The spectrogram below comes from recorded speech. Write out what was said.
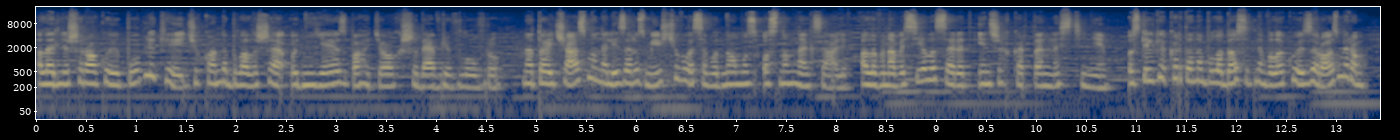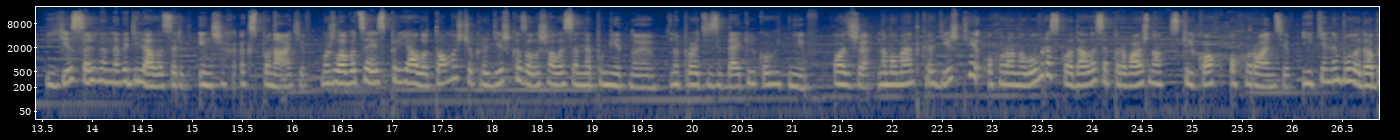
але для широкої публіки Джоконда була лише однією з багатьох шедеврів Лувру. На той час Моналіза розміщувалася в одному з основних залів, але вона висіла серед інших картин на стіні. Оскільки картина була досить невеликою за розміром, її сильно не виділяли серед інших експонатів. Можливо, це і сприяло тому, що крадіжка залишалася непомітною на протязі декількох днів. Отже, на момент крадіжки охорона Лувра складалася переважно з кількох охоронців, які не були добре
